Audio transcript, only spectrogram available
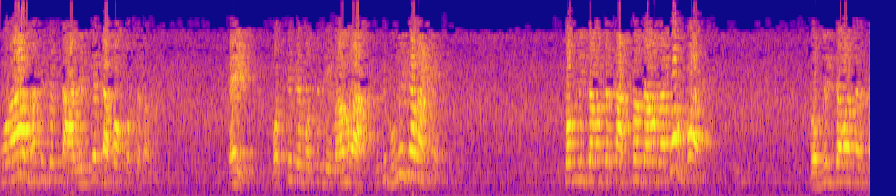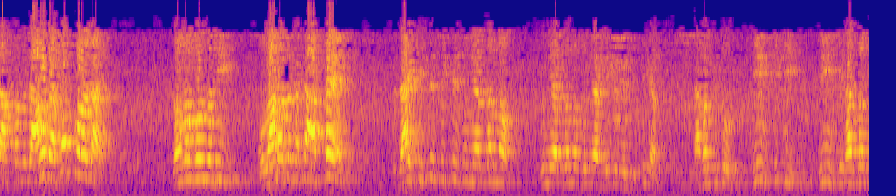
কোরআন হাতিসের তালিমকে ব্যাপক করতে পারবে এই মসজিদে মসজিদে ইমামরা যদি ভূমিকা রাখে। তবলিক জামাতের কাজটা যদি আরও ব্যাপক হয় তবলিক জামাতের কাজটা যদি আরও ব্যাপক করা যায়, জনগণ যদি ওলামাদের কাছে আসে যাই শিখতে শিখতে দুনিয়ার জন্য দুনিয়ার জন্য দুনিয়ার ডিগ্রি নিচ্ছি ঠিক আছে? এখন কিছু দিন শিখি দিন শেখার জন্য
